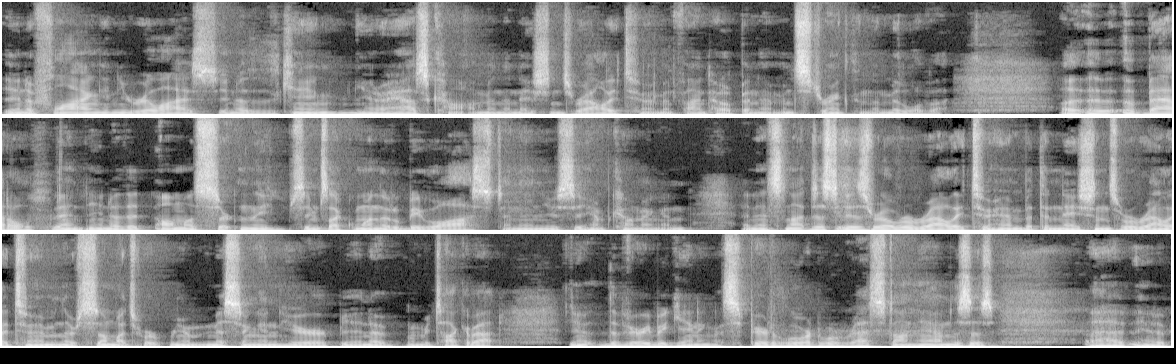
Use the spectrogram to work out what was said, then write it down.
you know, flying and you realize, you know, that the king, you know, has come and the nations rally to him and find hope in him and strength in the middle of a, a, a, battle, and you know that almost certainly seems like one that'll be lost, and then you see him coming, and and it's not just Israel will rally to him, but the nations will rally to him, and there's so much we're you know missing in here. You know when we talk about you know the very beginning, the Spirit of the Lord will rest on him. This is uh, you know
